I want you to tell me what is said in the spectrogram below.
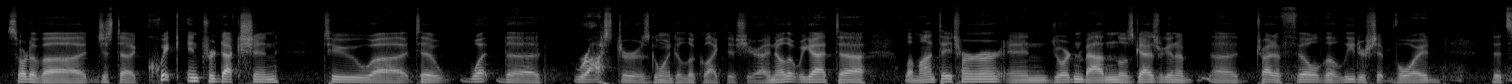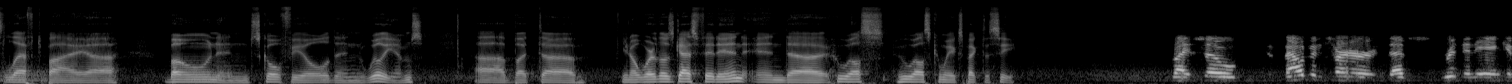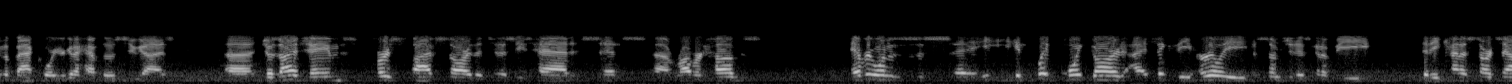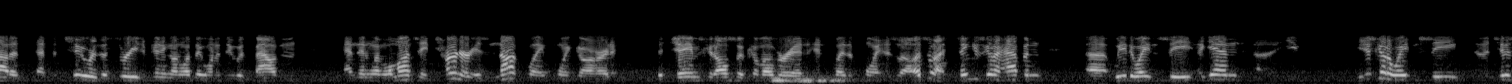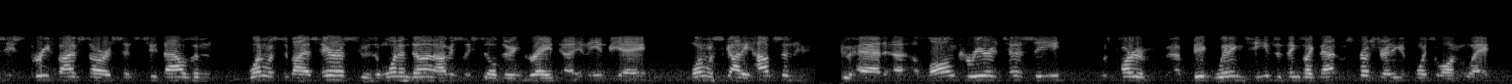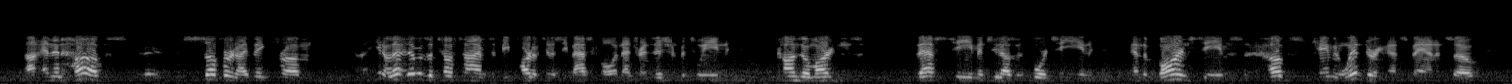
sort of a, just a quick introduction to uh, to what the roster is going to look like this year. I know that we got uh, Lamonte Turner and Jordan Bowden. Those guys are going to uh, try to fill the leadership void that's left by uh, Bone and Schofield and Williams. Uh, but uh, you know where those guys fit in, and uh, who else who else can we expect to see? Right. So Bowden Turner, that's written in ink in the backcourt. You're going to have those two guys. Uh, Josiah James, first five star that Tennessee's had since uh, Robert Hubbs. Everyone is just, uh, he, he can play point guard. I think the early assumption is going to be that he kind of starts out at, at the two or the three, depending on what they want to do with Bowden. And then when Lamonte Turner is not playing point guard, that James could also come over and, and play the point as well. That's what I think is going to happen. Uh, we need to wait and see. Again, uh, you just got to wait and see. Uh, Tennessee's three five stars since 2000. One was Tobias Harris, who's a one and done, obviously still doing great uh, in the NBA. One was Scotty Hopson, who had a, a long career at Tennessee, was part of uh, big winning teams and things like that. It was frustrating at points along the way. Uh, and then Hubbs suffered, I think, from, uh, you know, that, that was a tough time to be part of Tennessee basketball and that transition between Cuonzo Martin's best team in 2014 and the Barnes teams. Hubbs came and went during that span. And so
